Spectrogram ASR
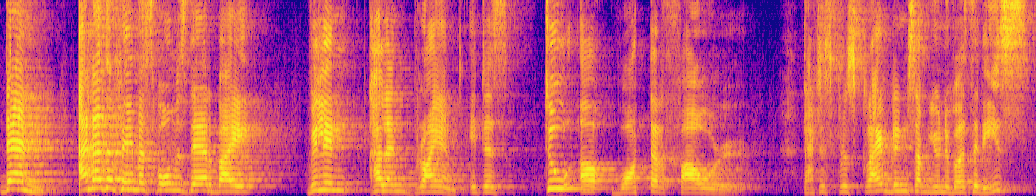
Then another famous poem is there by William Cullen Bryant. It is To a Waterfowl that is prescribed in some universities.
